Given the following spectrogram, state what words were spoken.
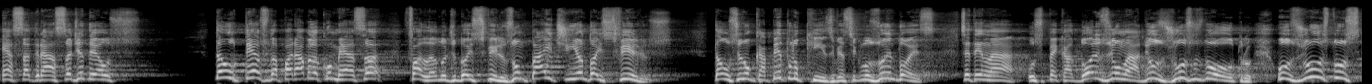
essa graça de Deus? Então, o texto da parábola começa falando de dois filhos. Um pai tinha dois filhos. Então, se no capítulo 15, versículos 1 e 2, você tem lá os pecadores de um lado e os justos do outro. Os justos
